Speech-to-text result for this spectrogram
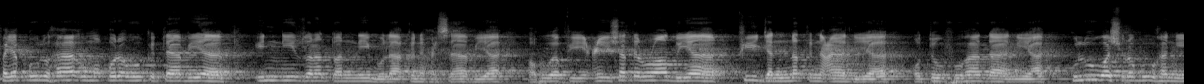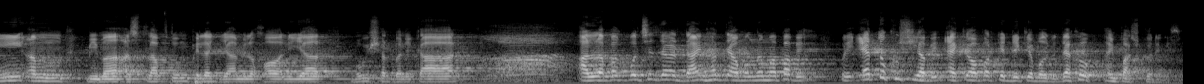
فيقول ها اقرءوا كتابيا إني ظننت أني ملاق حسابيا وهو في عيشة راضية في جنة عالية قطوفها دانية كلوا واشربوا هنيئا بما أسلفتم في الأيام الخالية ভবিষ্যৎ বালিকার আল্লাহ পাক বলছেন, যারা ডাইন হাতে আমল নামা পাবে, ওই এত খুশি হবে, একে অপরকে ডেকে বলবে, দেখো, আমি পাশ করে গেছি।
